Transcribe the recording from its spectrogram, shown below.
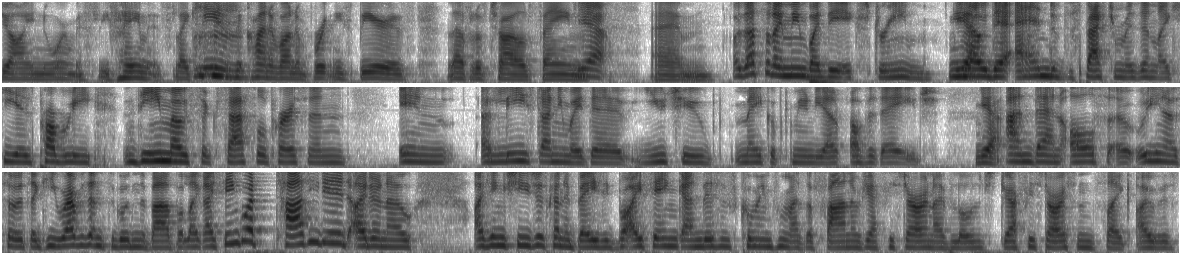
ginormously famous like he is kind of on a britney spears level of child fame Mm-hmm. Yeah. Um Oh, that's what I mean by the extreme. You know, the end of the spectrum is in like he is probably the most successful person in at least anyway the YouTube makeup community of his age. Yeah. And then also, you know, so it's like he represents the good and the bad. But like I think what Tati did, I don't know. I think she's just kind of basic. But I think, and this is coming from as a fan of Jeffree Star, and I've loved Jeffree Star since like I was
